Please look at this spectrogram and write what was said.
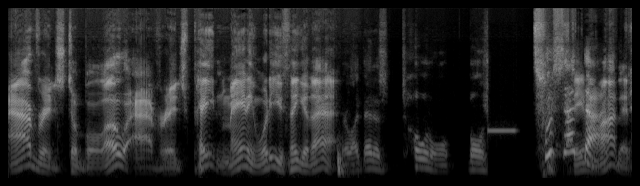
average to below average. Peyton Manning, what do you think of that? Like that is total bullshit. Who said Damn that? right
